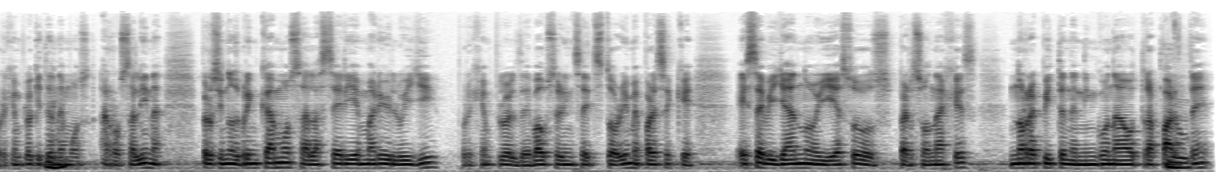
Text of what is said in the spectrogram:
Por ejemplo, aquí tenemos a Rosalina. Pero si nos brincamos a la serie Mario y Luigi, por ejemplo, el de Bowser Inside Story, me parece que ese villano y esos personajes no repiten en ninguna otra parte,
